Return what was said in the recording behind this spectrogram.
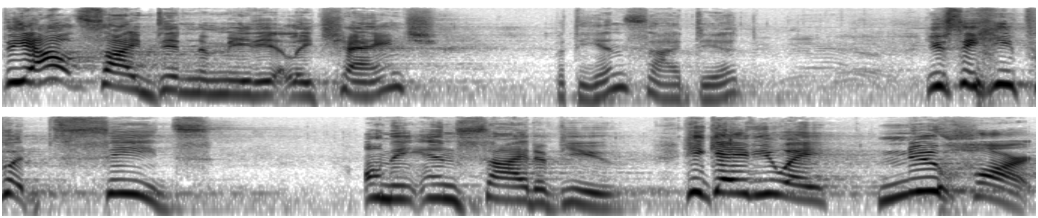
the outside didn't immediately change, but the inside did. You see, he put seeds on the inside of you. He gave you a new heart,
